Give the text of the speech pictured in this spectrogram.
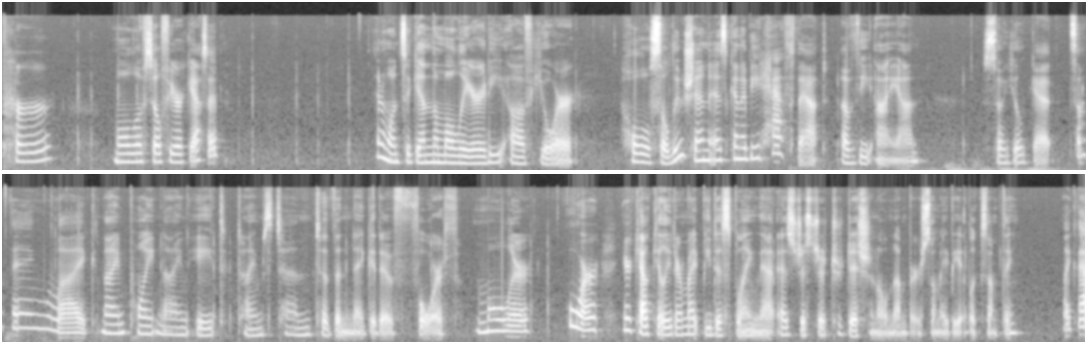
per mole of sulfuric acid. And once again, the molarity of your whole solution is going to be half that of the ion. So you'll get something like 9.98 times 10 to the negative fourth molar or your calculator might be displaying that as just a traditional number, so maybe it looks something like that.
